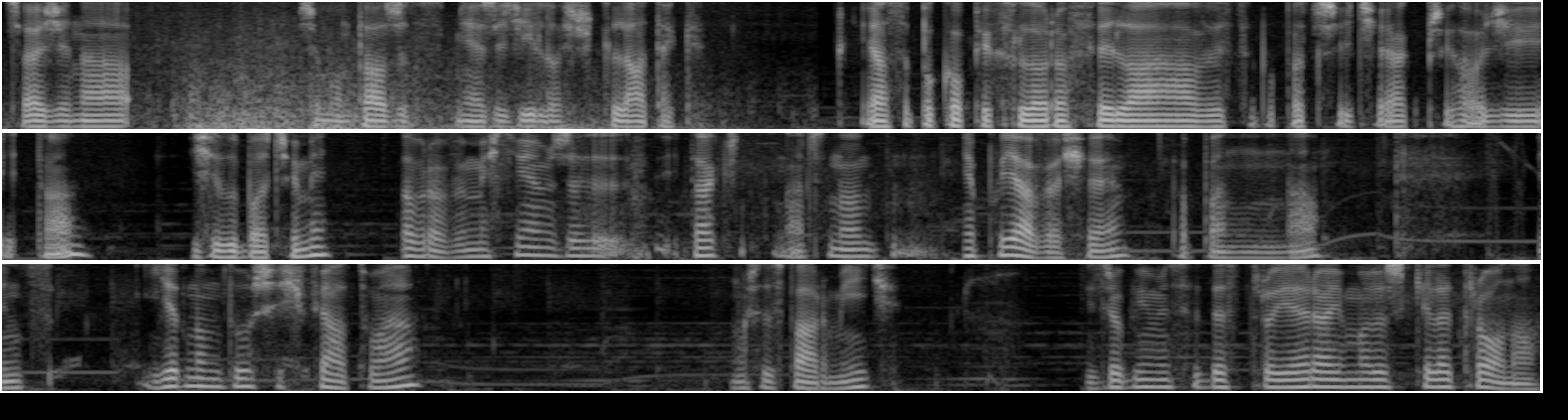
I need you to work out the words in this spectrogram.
Trzeba się na przy montażu zmierzyć ilość klatek. Ja sobie pokopię chlorofyla, a wy sobie popatrzycie jak przychodzi ta i się zobaczymy. Dobra, wymyśliłem, że i tak, znaczy no nie pojawia się ta panna, więc jedną duszę światła muszę sfarmić i zrobimy sobie destroyera i może szkieletrona.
